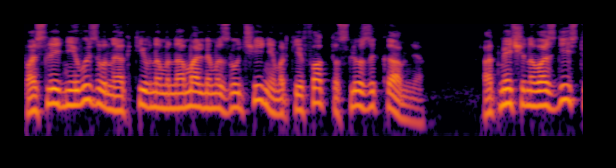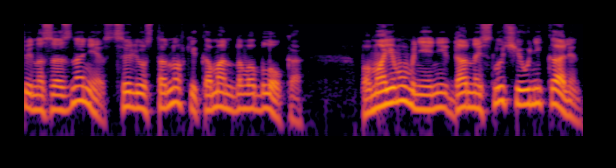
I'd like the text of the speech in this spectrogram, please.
Последние вызваны активным аномальным излучением артефакта слезы камня. Отмечено воздействие на сознание с целью установки командного блока. По моему мнению, данный случай уникален,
